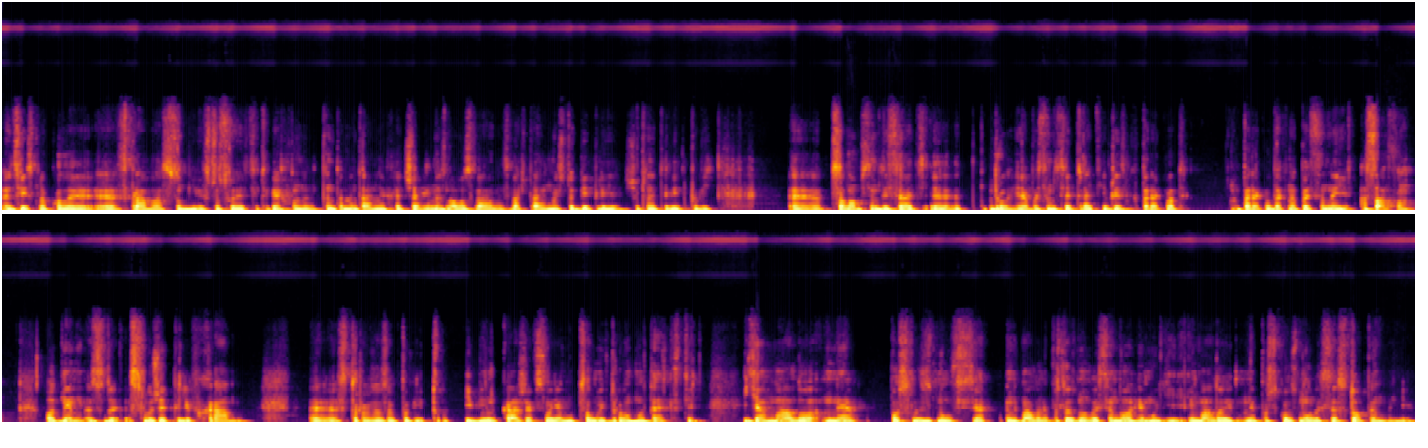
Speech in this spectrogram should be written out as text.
звісно, коли е, справа сумнівів стосується таких фундаментальних речей, ми знову з вами звертаємось до Біблії, щоб знайти відповідь. Е, Псалом 72 або 73 в різних перекладах, перекладах написаний Асафом, одним з служителів храму старого заповіту. І він каже в своєму псалмі в другому тексті: Я мало не послизнувся, мало не послизнулися ноги мої, і мало не поскознулися стопи мої.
